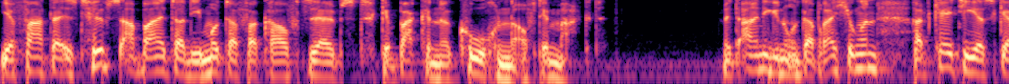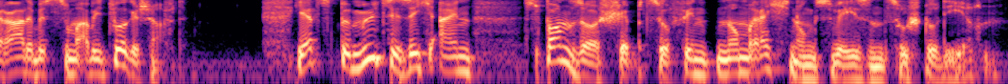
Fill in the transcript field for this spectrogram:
Ihr Vater ist Hilfsarbeiter, die Mutter verkauft selbst gebackene Kuchen auf dem Markt. Mit einigen Unterbrechungen hat Katie es gerade bis zum Abitur geschafft. Jetzt bemüht sie sich, ein Sponsorship zu finden, um Rechnungswesen zu studieren.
